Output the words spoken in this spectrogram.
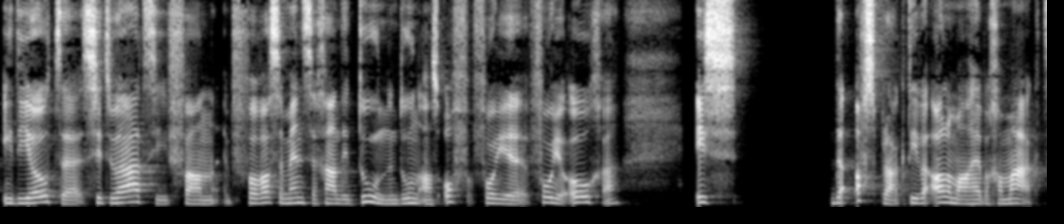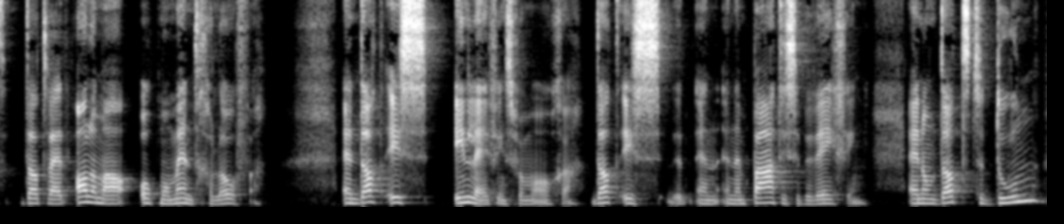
idiote situatie van volwassen mensen gaan dit doen en doen alsof voor je, voor je ogen, is de afspraak die we allemaal hebben gemaakt. Dat wij het allemaal op moment geloven. En dat is inlevingsvermogen. Dat is een, een empathische beweging. En om dat te doen,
